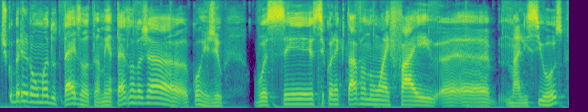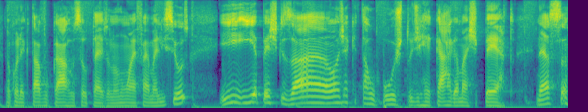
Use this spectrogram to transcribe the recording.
Descobriram uma do Tesla também. A Tesla já corrigiu. Você se conectava num Wi-Fi uh, malicioso, não conectava o carro, seu Tesla, num Wi-Fi malicioso, e ia pesquisar onde é que está o posto de recarga mais perto. Nessa,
